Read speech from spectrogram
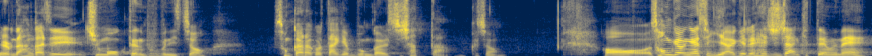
여러분들 한 가지 주목되는 부분이 있죠. 손가락으로 딱에 뭔가를 쓰셨다. 그죠? 어, 성경에서 이야기를 해주지 않기 때문에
